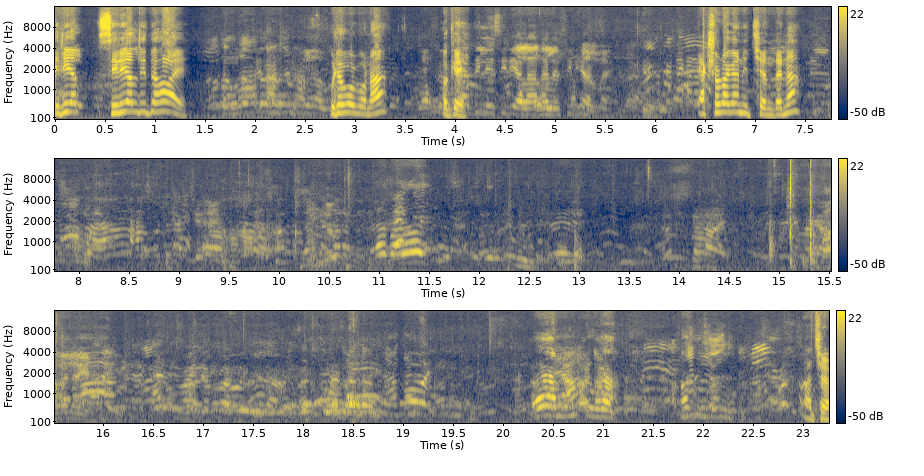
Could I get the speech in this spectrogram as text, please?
সিরিয়াল সিরিয়াল দিতে হয়? উঠে পড়ব না? ওকে একশো টাকা নিচ্ছেন তাই না? আচ্ছা।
